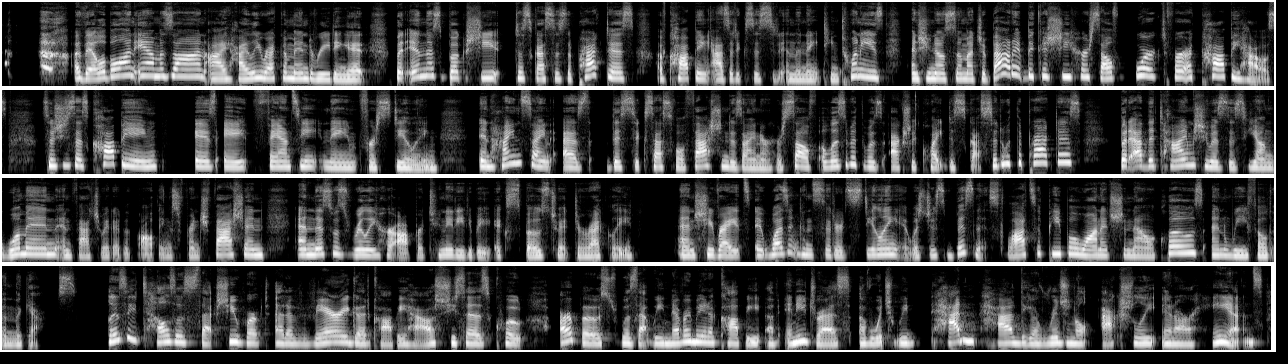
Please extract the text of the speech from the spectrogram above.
Available on Amazon. I highly recommend reading it. But in this book, she discusses the practice of copying as it existed in the 1920s. And she knows so much about it because she herself worked for a copy house. So she says copying is a fancy name for stealing. In hindsight, as this successful fashion designer herself, Elizabeth was actually quite disgusted with the practice but at the time, she was this young woman infatuated with all things French fashion. And this was really her opportunity to be exposed to it directly. And she writes, It wasn't considered stealing, it was just business. Lots of people wanted Chanel clothes, and we filled in the gaps. Lizzie tells us that she worked at a very good copy house. She says, quote, our boast was that we never made a copy of any dress of which we hadn't had the original actually in our hands.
